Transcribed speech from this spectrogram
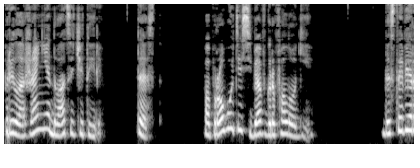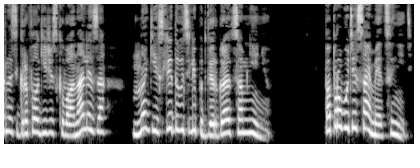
Приложение 24. Тест. Попробуйте себя в графологии. Достоверность графологического анализа многие исследователи подвергают сомнению. Попробуйте сами оценить,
